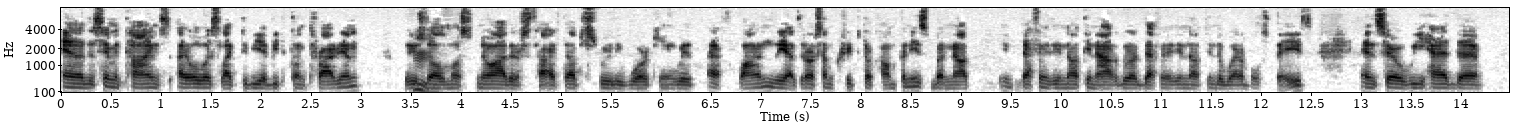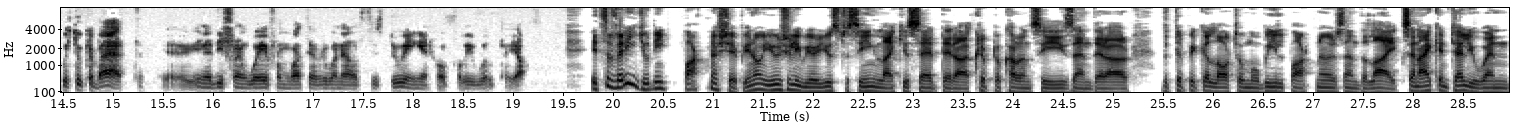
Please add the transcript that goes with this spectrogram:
And at the same time, I always like to be a bit contrarian. There's hmm. almost no other startups really working with F1. Yeah, there are some crypto companies, but not definitely not in hardware, definitely not in the wearable space. And so we had uh, we took a bet uh, in a different way from what everyone else is doing, and hopefully will pay off. It's a very unique partnership. You know, usually we are used to seeing, like you said, there are cryptocurrencies and there are the typical automobile partners and the likes. And I can tell you when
